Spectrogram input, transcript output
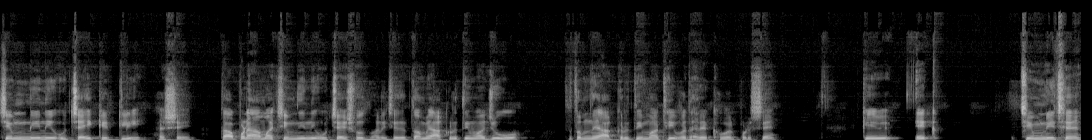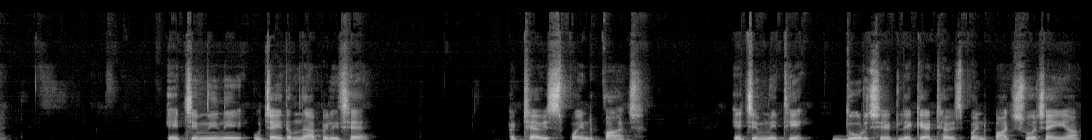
ચીમનીની ઊંચાઈ કેટલી હશે? તો આપણે આમાં ચીમનીની ઊંચાઈ શોધવાની છે. તો તમે આકૃતિમાં જુઓ, તો તમને આકૃતિમાંથી વધારે ખબર પડશે કે એક ચીમની છે. એ ચીમનીની ઊંચાઈ તમને આપેલી છે અઠ્યાવીસ પોઈન્ટ પાંચ. એ ચીમનીથી દૂર છે, એટલે કે અઠ્યાવીસ પોઈન્ટ પાંચ શું છે અહીંયા?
